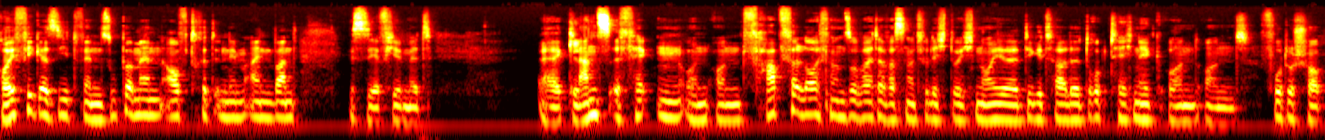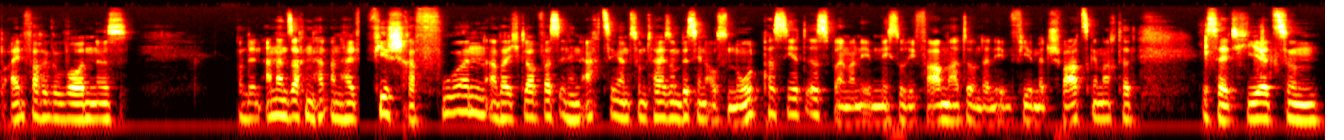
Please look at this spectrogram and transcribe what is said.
häufiger sieht, wenn Superman auftritt in dem einen Band, ist sehr viel mit äh, Glanzeffekten und, und Farbverläufen und so weiter, was natürlich durch neue digitale Drucktechnik und, und Photoshop einfacher geworden ist. Und in anderen Sachen hat man halt viel Schraffuren, aber ich glaube, was in den 80ern zum Teil so ein bisschen aus Not passiert ist, weil man eben nicht so die Farben hatte und dann eben viel mit Schwarz gemacht hat, ist halt hier zum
